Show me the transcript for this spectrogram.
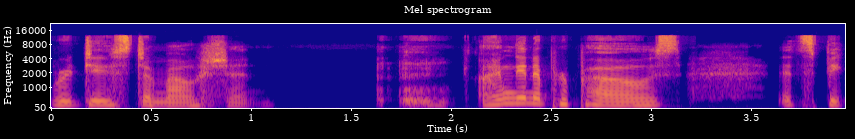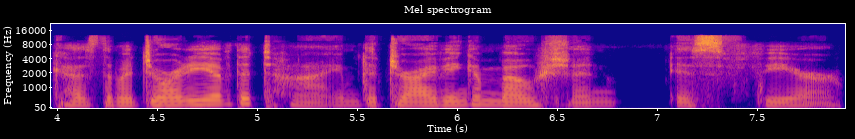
reduced emotion? I'm going to propose it's because the majority of the time, the driving emotion is fear.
